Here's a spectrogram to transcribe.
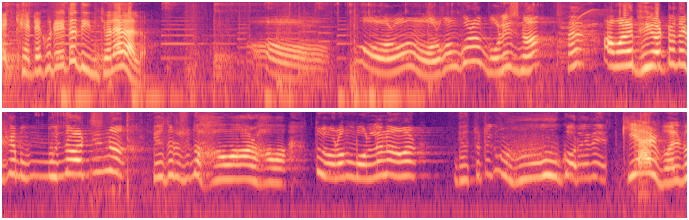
এই খেটে খুটেই তো দিন চলে গেল। ও ওরকম ওরকম করে বলিস না হ্যাঁ? আমার এই ফিগারটা দেখে বুঝতে পারছিস না? ভেতরে শুধু হাওয়া আর হাওয়া। তুই ওরকম বললে না আমার ভেতরটা কেমন হু হু করে রে। কি আর বলব?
